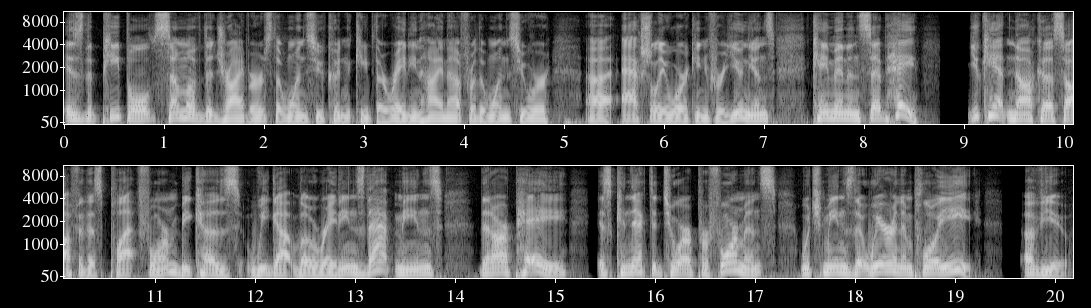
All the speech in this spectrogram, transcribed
is the people, some of the drivers, the ones who couldn't keep their rating high enough, or the ones who were uh, actually working for unions, came in and said, Hey, you can't knock us off of this platform because we got low ratings. That means that our pay is connected to our performance, which means that we're an employee of you.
